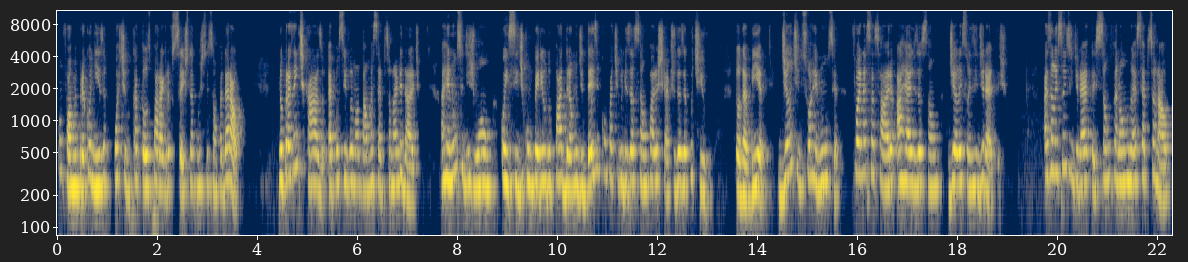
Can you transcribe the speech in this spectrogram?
conforme preconiza o artigo 14, parágrafo 6 da Constituição Federal. No presente caso, é possível notar uma excepcionalidade. A renúncia de João coincide com um período padrão de desincompatibilização para os chefes do executivo. Todavia, diante de sua renúncia, foi necessário a realização de eleições indiretas. As eleições indiretas são um fenômeno excepcional,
